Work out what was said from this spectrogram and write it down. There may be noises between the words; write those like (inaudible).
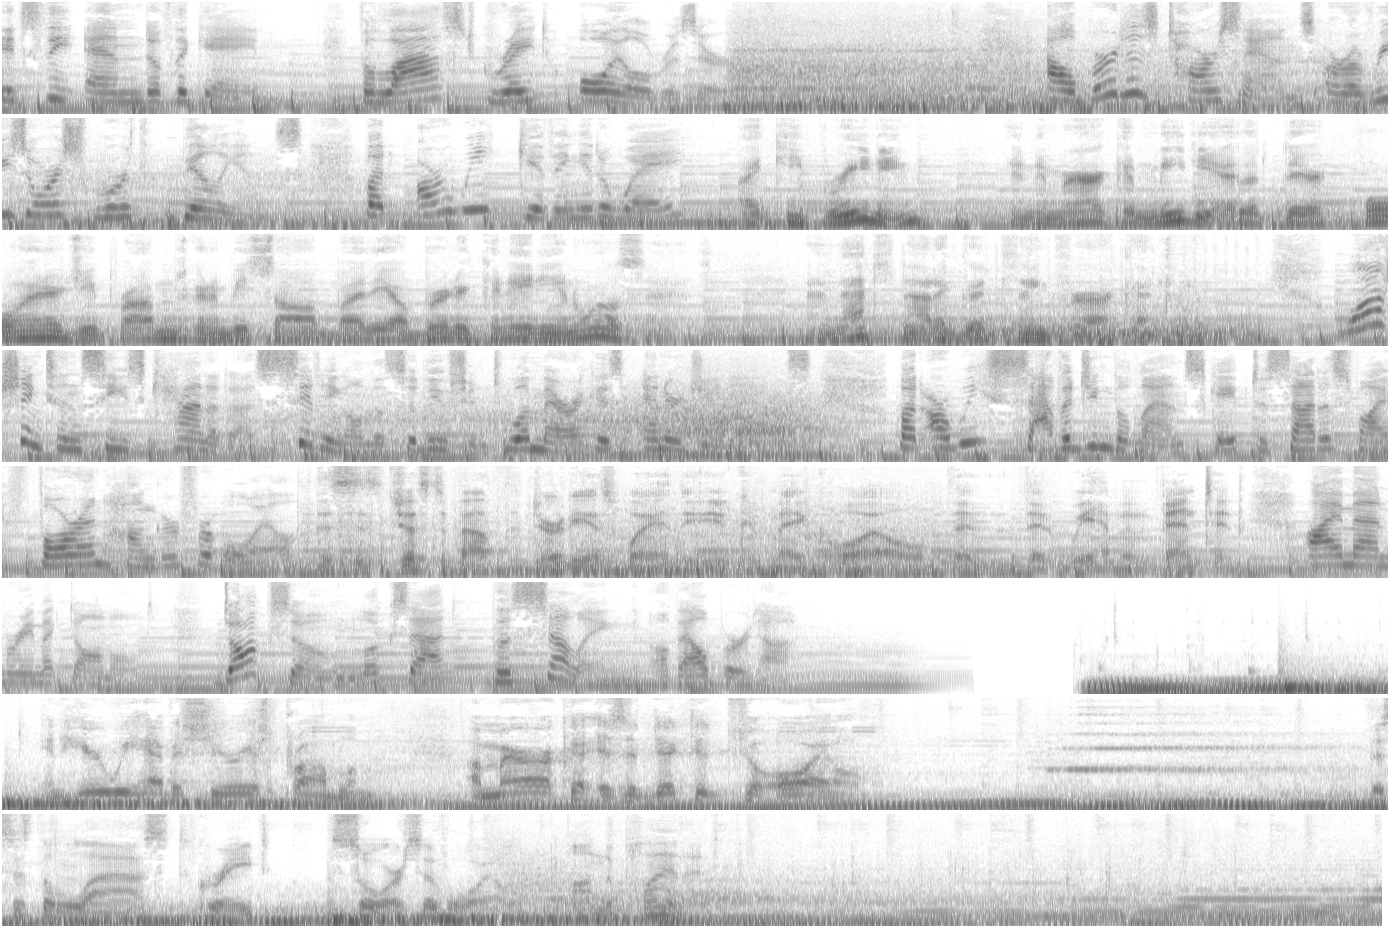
It's the end of the game, the last great oil reserve. Alberta's tar sands are a resource worth billions, but are we giving it away? I keep reading in American media that their whole energy problem is going to be solved by the Alberta Canadian oil sands. And that's not a good thing for our country. Washington sees Canada sitting on the solution to America's energy needs. But are we savaging the landscape to satisfy foreign hunger for oil? This is just about the dirtiest way that you could make oil that, that we have invented. I'm Ann Marie MacDonald. Doc Zone looks at the selling of Alberta. And here we have a serious problem. America is addicted to oil. This is the last great source of oil on the planet.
